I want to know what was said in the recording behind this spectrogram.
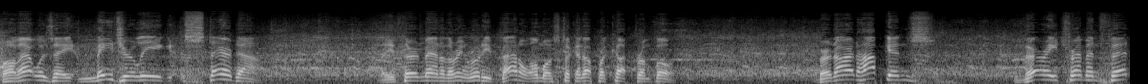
Well, that was a major league stare down. The third man of the ring, Rudy Battle, almost took an uppercut from both. Bernard Hopkins, very trim and fit,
